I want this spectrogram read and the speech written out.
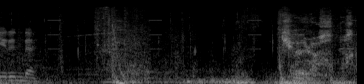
yerinde. Kör ahmak.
